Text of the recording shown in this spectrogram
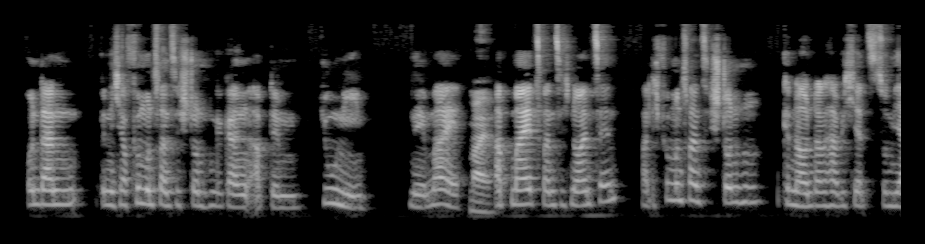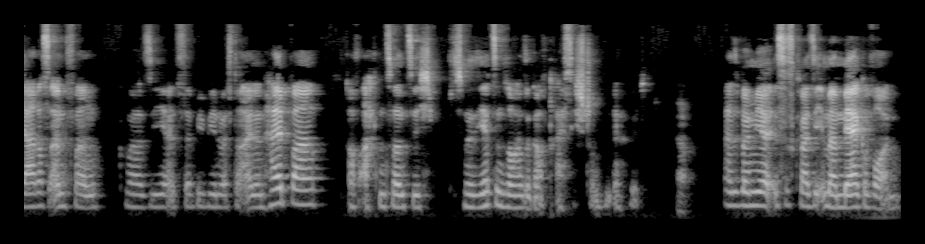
Und dann bin ich auf 25 Stunden gegangen ab dem Juni. Nee, Mai. Mai. Ab Mai 2019 hatte ich 25 Stunden. Genau, und dann habe ich jetzt zum Jahresanfang quasi, als der Baby Investor eineinhalb war, auf 28, beziehungsweise jetzt im Sommer sogar auf 30 Stunden erhöht. Ja. Also bei mir ist es quasi immer mehr geworden.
